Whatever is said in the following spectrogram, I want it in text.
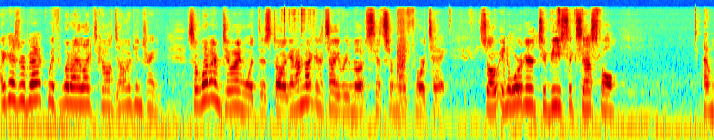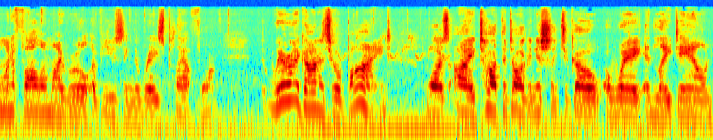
Right, guys, we're back with what I like to call dog in training. So what I'm doing with this dog, and I'm not going to tell you remote sits are my forte. So in order to be successful, I want to follow my rule of using the raised platform. Where I got into a bind was I taught the dog initially to go away and lay down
